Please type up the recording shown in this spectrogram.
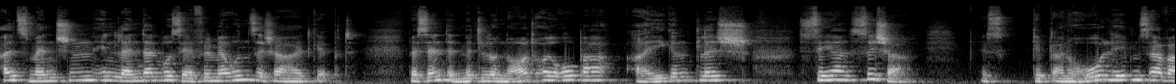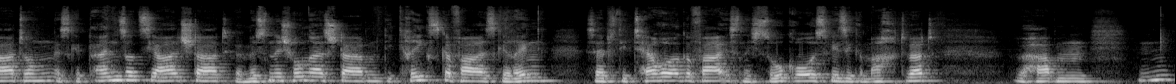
als Menschen in Ländern, wo es sehr viel mehr Unsicherheit gibt. Wir sind in Mittel- und Nordeuropa eigentlich sehr sicher. Es gibt eine hohe Lebenserwartung, es gibt einen Sozialstaat, wir müssen nicht Hungers sterben, die Kriegsgefahr ist gering, selbst die Terrorgefahr ist nicht so groß, wie sie gemacht wird. Wir haben hm,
